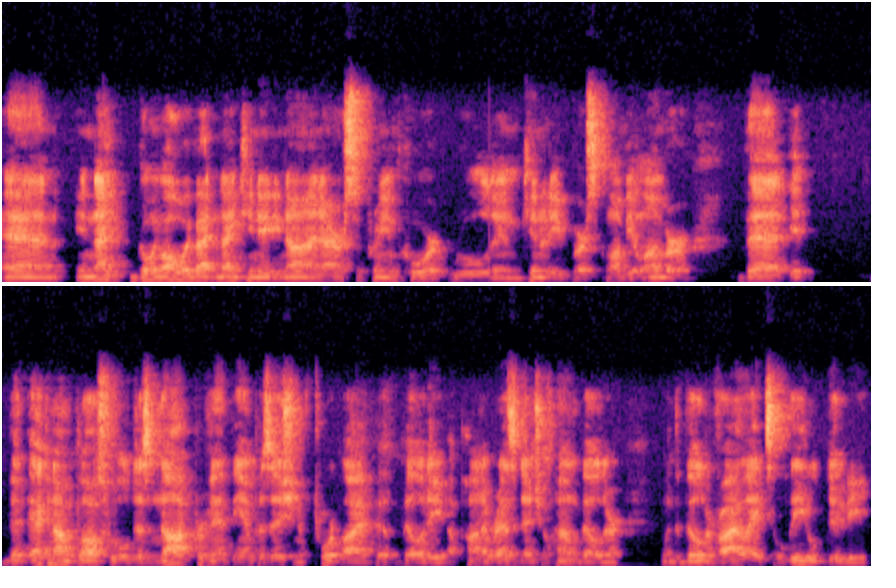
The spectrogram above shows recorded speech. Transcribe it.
And in going all the way back to 1989, our Supreme Court ruled in Kennedy versus Columbia Lumber that it that economic loss rule does not prevent the imposition of tort liability upon a residential home builder when the builder violates a legal duty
